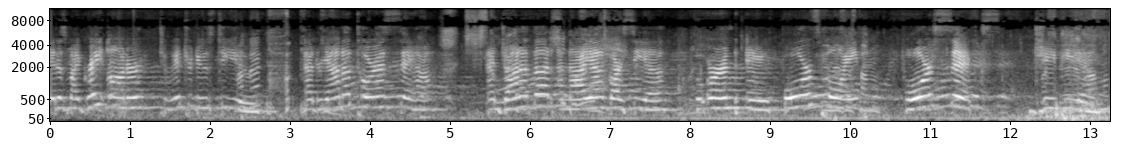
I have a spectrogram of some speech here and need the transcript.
It is my great honor to introduce to you Adriana Torres Ceja and Jonathan Anaya Garcia, who earned a 4.46 GPA.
